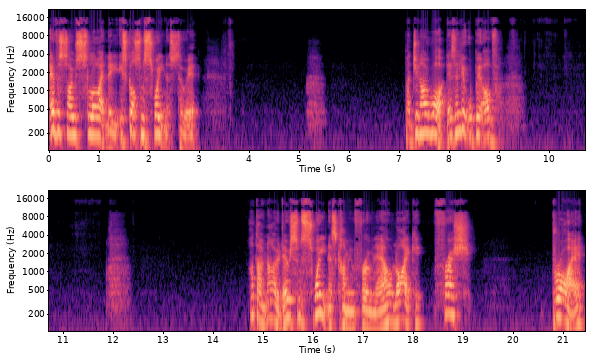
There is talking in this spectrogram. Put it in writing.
ever so slightly. It's got some sweetness to it. But do you know what? There's a little bit of... I don't know. There is some sweetness coming through now. Like fresh, bright.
